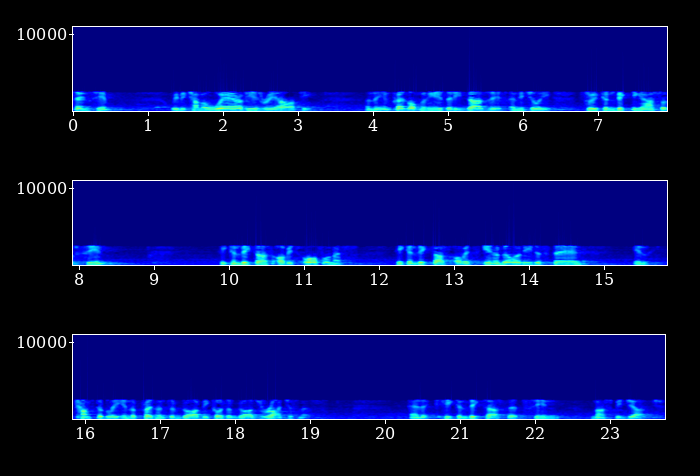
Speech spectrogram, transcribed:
sense him. We become aware of his reality. And the incredible thing is that he does this initially through convicting us of sin. He convicts us of its awfulness. He convicts us of its inability to stand in, comfortably in the presence of God because of God's righteousness. And it, he convicts us that sin must be judged.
